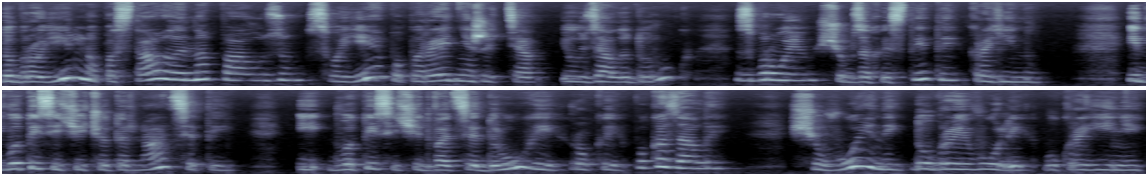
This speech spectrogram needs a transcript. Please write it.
добровільно поставили на паузу своє попереднє життя і узяли до рук зброю, щоб захистити країну. І 2014 і 2022 роки показали, що воїни доброї волі в Україні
